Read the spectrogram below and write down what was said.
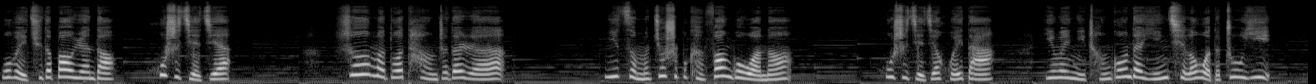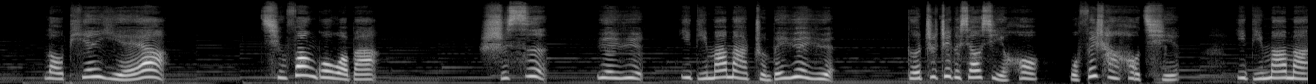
我委屈的抱怨道：“护士姐姐，这么多躺着的人。”你怎么就是不肯放过我呢？护士姐姐回答：“因为你成功的引起了我的注意。”老天爷呀，请放过我吧！十四，越狱，伊迪妈妈准备越狱。得知这个消息以后，我非常好奇，伊迪妈妈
